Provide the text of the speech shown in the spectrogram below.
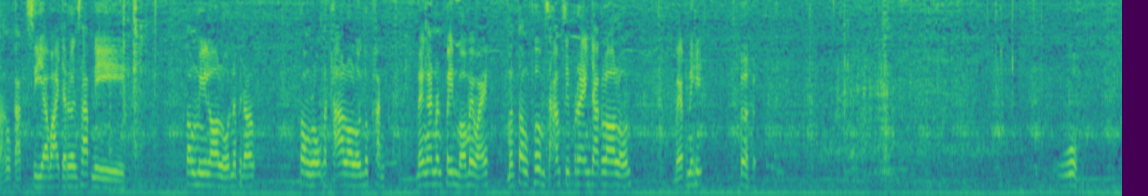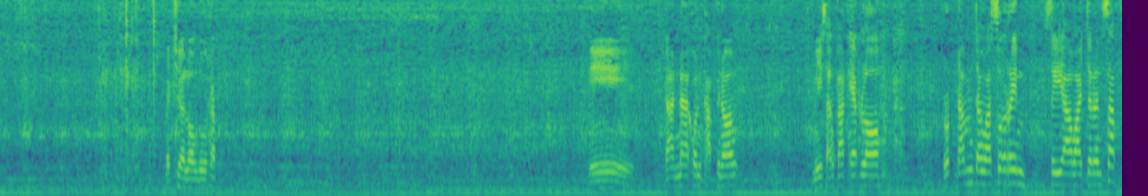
สังกัดเสียวายเจริญทราบนี่ต้องมีรอหลนนะพี่น้อง ต้องลงกระทารอหลนทุกคันไม่งั้นมันปีนบอกไม่ไหว มันต้องเพิ่ม 30 แรงจากรอหลนแบบนี้โอ้ไม่เชื่อลองดูครับนี่ด้านหน้าคนขับพี่น้อง มีสังกัดแอบรอ รถดำจังหวัดสุรินทร์ซีอาวายเจริญทรัพย์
